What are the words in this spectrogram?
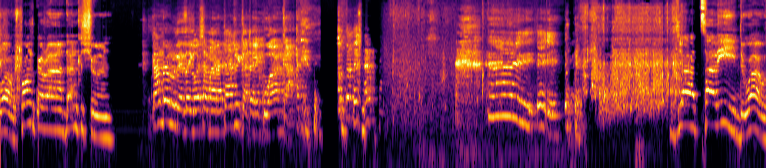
wow conqueror dankeschön. Kanda unaweza iwasha mara tatu ikatae kuwaka. Hey, hey. Jatalid, wow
